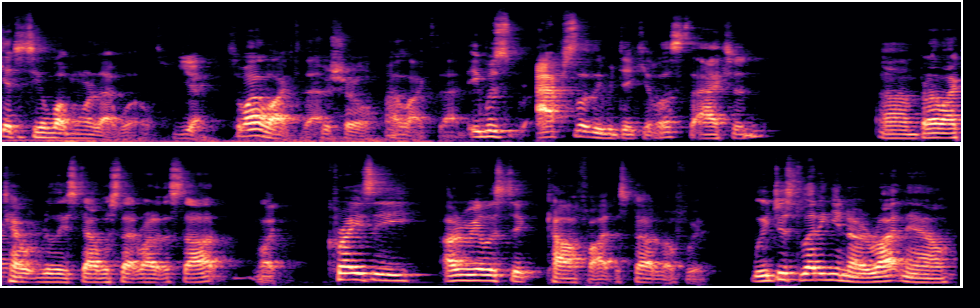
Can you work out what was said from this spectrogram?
get to see a lot more of that world. Yeah, So I liked that. for sure. I liked that. It was absolutely ridiculous, the action. Um, but I liked how it really established that right at the start. Like, crazy, unrealistic car fight to start it off with. We're just letting you know right now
